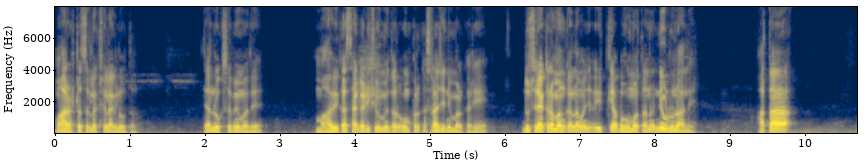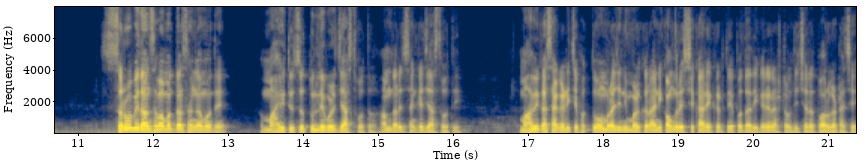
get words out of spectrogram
महाराष्ट्राचं लक्ष लागलं होतं. त्या लोकसभेमध्ये महाविकास आघाडीचे उमेदवार ओमप्रकाश राजे निंबाळकर हे दुसऱ्या क्रमांकाला म्हणजे इतक्या बहुमतानं निवडून आले. आता सर्व विधानसभा मतदारसंघामध्ये महायुतीचं तुल्यबळ जास्त होतं आमदारांची संख्या जास्त होती. महाविकास आघाडीचे फक्त ओमराजे निंबळकर आणि काँग्रेसचे कार्यकर्ते पदाधिकारी राष्ट्रवादी शरद पवार गटाचे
